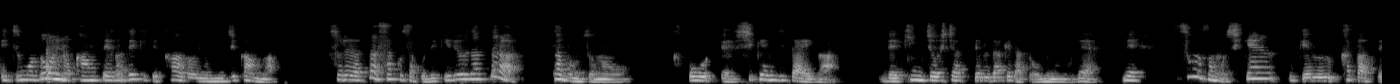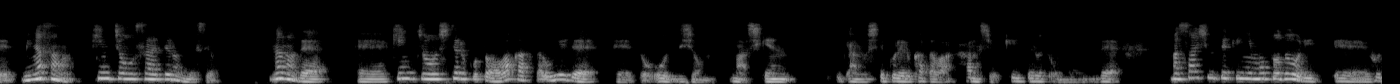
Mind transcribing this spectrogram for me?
いつも通りの鑑定ができてカードを読む時間が、それだったらサクサクできるようだったら、多分そのおえ試験自体がで緊張しちゃってるだけだと思うので、でそもそも試験受ける方って皆さん緊張されてるんですよ。なので、えー緊張してることは分かった上で、えー、とオーディション、まあ、試験あのしてくれる方は話を聞いてると思うので、まあ、最終的に元通り、えー普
